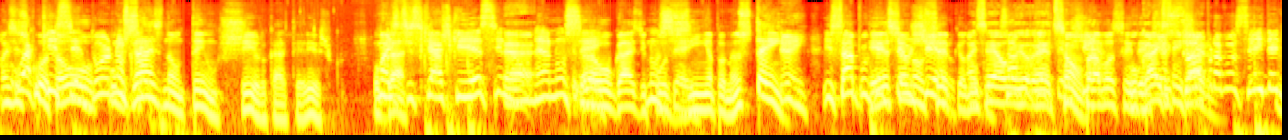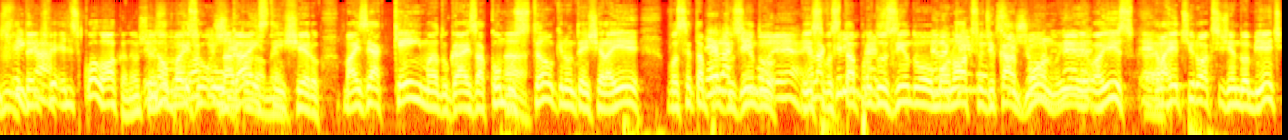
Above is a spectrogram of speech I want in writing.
Mas, o escuta, aquecedor, o, o não gás sei. não tem um cheiro característico? O Mas gás. diz que acho que esse não, é, né? Não sei. É, o gás de não cozinha, sei. pelo menos, tem. Tem. E sabe por que, esse tem eu não cheiro? sei, porque eu mas não é, o, é, são para você o gás tem cheiro. Só para você identificar. Eles colocam, né? O cheiro não, mas o, o gás tem cheiro, mas é a queima do gás, a combustão ah. que não tem cheiro. Aí você está produzindo queima, é, isso, você está produzindo gás, monóxido de carbono, né? É isso. É. Ela retira o oxigênio do ambiente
